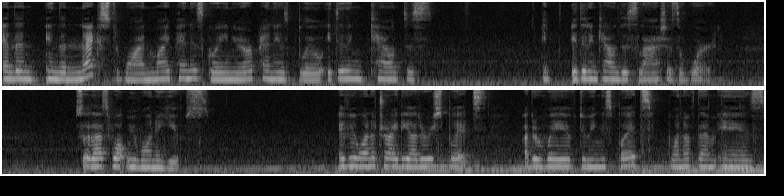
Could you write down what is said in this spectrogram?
And then in the next one, my pen is green, your pen is blue. It didn't count this it, it didn't count this slash as a word. So that's what we want to use. If you want to try the other splits, other way of doing splits, one of them is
